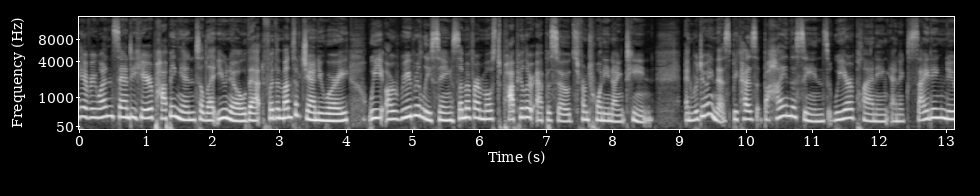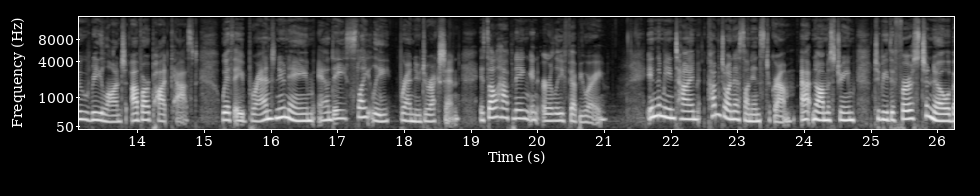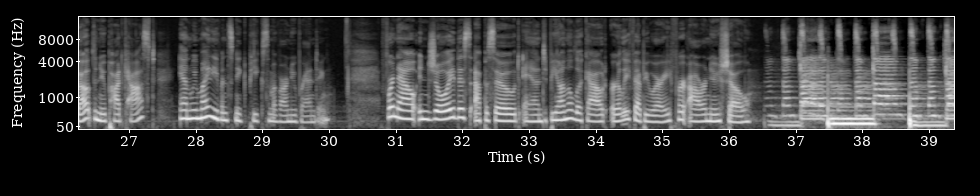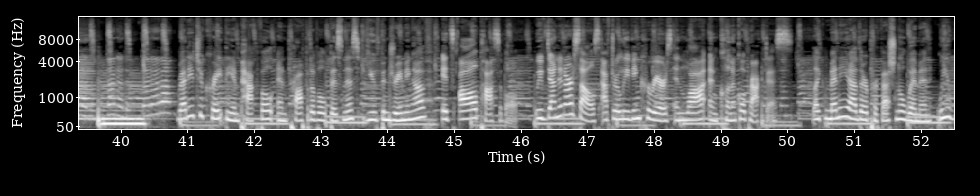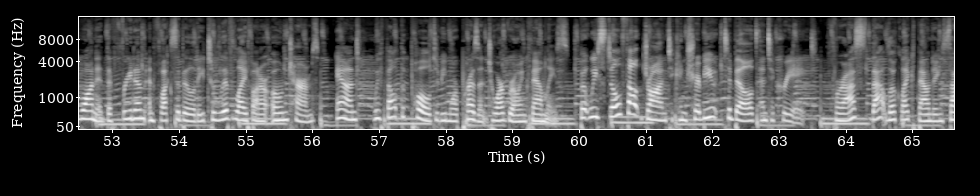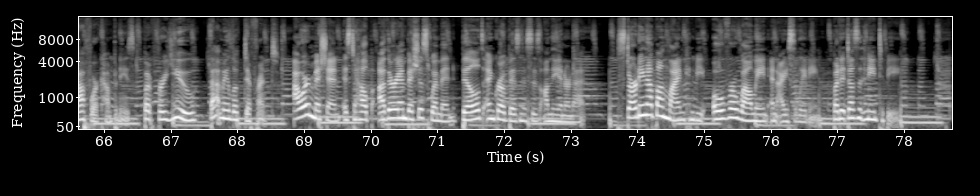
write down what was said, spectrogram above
Hey everyone, Sandy here, popping in to let you know that for the month of January, we are re releasing some of our most popular episodes from 2019. And we're doing this because behind the scenes, we are planning an exciting new relaunch of our podcast with a brand new name and a slightly brand new direction. It's all happening in early February. In the meantime, come join us on Instagram at Namastream to be the first to know about the new podcast and we might even sneak peek some of our new branding. For now, enjoy this episode and be on the lookout early February for our new show. Ready to create the impactful and profitable business you've been dreaming of? It's all possible. We've done it ourselves after leaving careers in law and clinical practice. Like many other professional women, we wanted the freedom and flexibility to live life on our own terms, and we felt the pull to be more present to our growing families. But we still felt drawn to contribute, to build, and to create. For us, that looked like founding software companies, but for you, that may look different. Our mission is to help other ambitious women build and grow businesses on the internet. Starting up online can be overwhelming and isolating, but it doesn't need to be.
